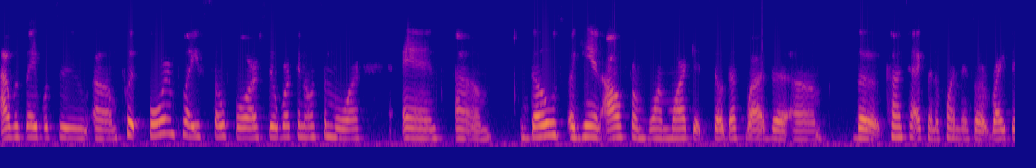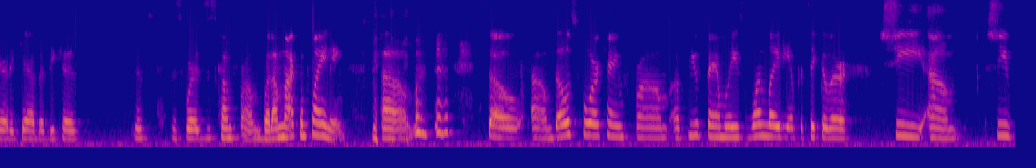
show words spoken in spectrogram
I was able to um, put four in place so far. Still working on some more, and those again all from one market. So that's why the the contacts and appointments are right there together because this this where this come from, but I'm not complaining. Um, so um, those four came from a few families. One lady in particular, she um, she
